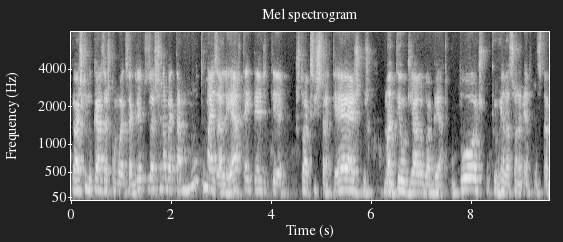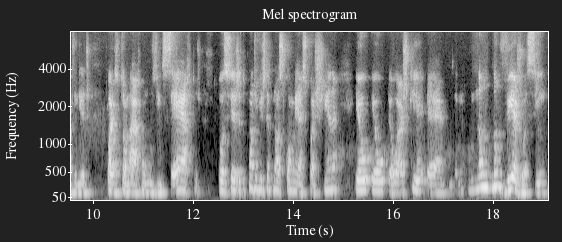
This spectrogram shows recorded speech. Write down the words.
Eu acho que, no caso das commodities agrícolas, a China vai estar muito mais alerta à ideia de ter estoques estratégicos, manter o diálogo aberto com todos, porque o relacionamento com os Estados Unidos pode tomar rumos incertos. Ou seja, do ponto de vista do nosso comércio com a China, eu, eu, eu acho que é, não, não vejo assim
